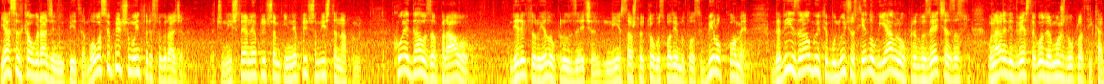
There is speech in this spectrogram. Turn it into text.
Ja sad kao građanin pitam, ovo sve pričamo u interesu građana. Znači, ništa ja ne pričam i ne pričam ništa na pamet. Ko je dao za pravo direktoru jednog preduzeća, nije sad što je to gospodin Matlosi, bilo kome, da vi izraubujete budućnost jednog javnog preduzeća za, u naredni 200 godina može da uplati. Kad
